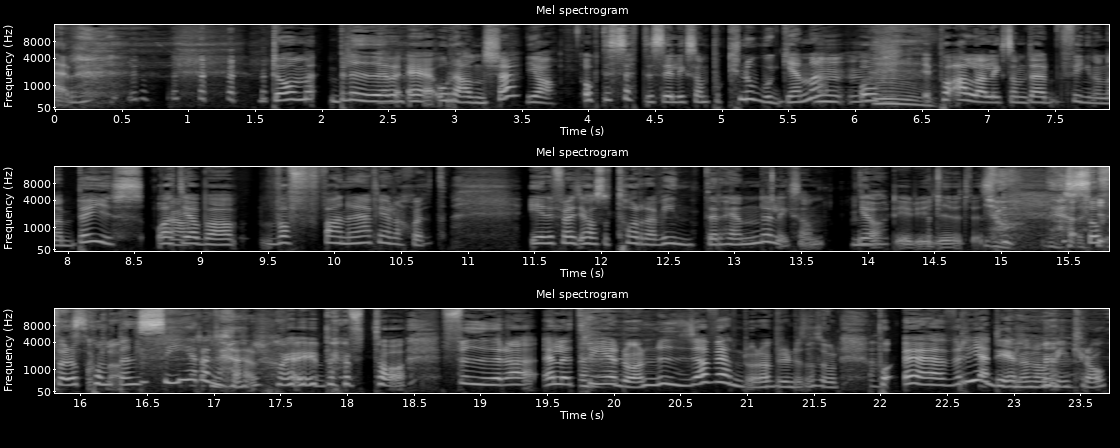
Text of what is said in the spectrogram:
här? De blir eh, orangea Ja. och det sätter sig liksom på knogarna Mm, mm. och Mm. på alla liksom där fingrarna böjs. Och att Ja. jag bara, vad fan är det här för jävla skit? Är det för att jag har så torra vinterhänder liksom? Mm. Ja, det är det ju givetvis. Ja, det Så för att kompensera det här har jag ju behövt ta fyra eller tre då, nya vändor av brun utan sol på övriga delen av min kropp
